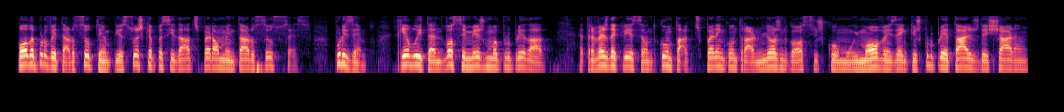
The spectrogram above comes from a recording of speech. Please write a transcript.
Pode aproveitar o seu tempo e as suas capacidades para aumentar o seu sucesso. Por exemplo, reabilitando você mesmo uma propriedade, através da criação de contactos para encontrar melhores negócios, como imóveis em que os proprietários deixaram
